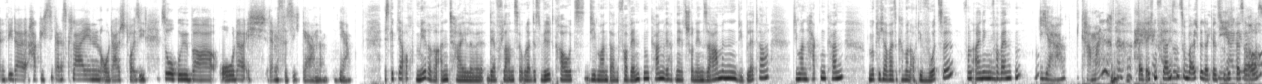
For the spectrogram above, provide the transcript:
Entweder hacke ich sie ganz klein oder streue sie so rüber oder ich dämpfe sie gerne. Ja. Es gibt ja auch mehrere Anteile der Pflanze oder des Wildkrauts, die man dann verwenden kann. Wir hatten ja jetzt schon den Samen, die Blätter, die man hacken kann. Möglicherweise kann man auch die Wurzel von einigen mhm. verwenden. Ja, kann man. Bei welchen Pflanzen also, zum Beispiel? Da kennst du ja, dich besser genau. aus.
